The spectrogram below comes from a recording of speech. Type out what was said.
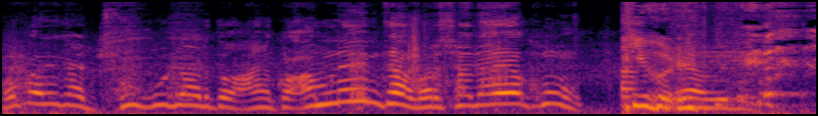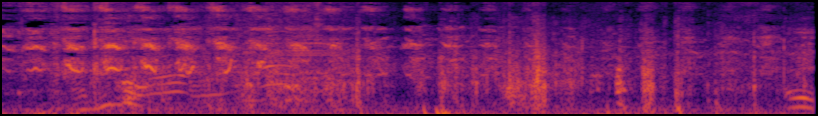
હોપારી કાઢ છું ગુડાડતો આમને એમ થાય વરસાદ આવ્યો હું? લે.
